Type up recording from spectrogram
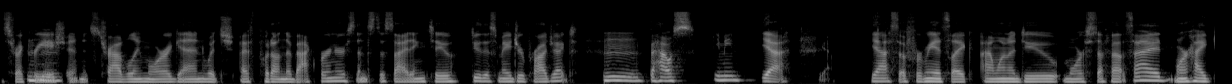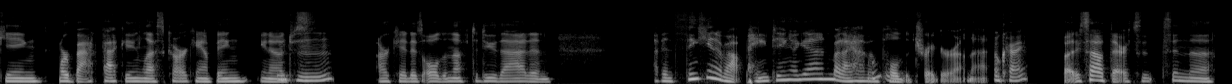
it's recreation it's traveling more again which i've put on the back burner since deciding to do this major project Mm, the house, you mean? yeah Yeah. Yeah so for me it's like i want to do more stuff outside more hiking more backpacking less car camping you know just Mhm. our kid is old enough to do that and i've been thinking about painting again but i haven't Ooh. pulled the trigger on that Okay. but it's out there it's it's in the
